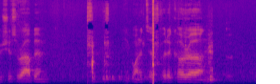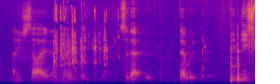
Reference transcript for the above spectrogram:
Rishus Rabim, wanted to put a Korah on, on each side, and so that that would these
